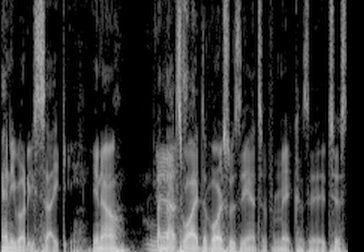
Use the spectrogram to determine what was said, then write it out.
anybody's psyche you know and that's why divorce was the answer for me because it, it just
